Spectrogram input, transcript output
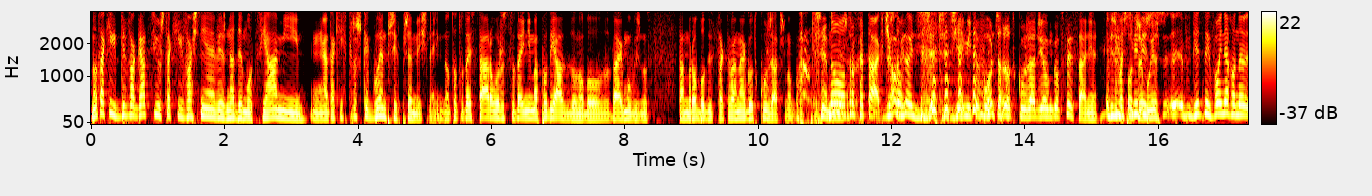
no takich dywagacji już takich właśnie, wiesz, nad emocjami, mm, takich troszkę głębszych przemyśleń. No to tutaj Star Wars tutaj nie ma podjazdu, no bo tak jak mówisz, no tam robot jest traktowany jak odkurzacz, no bo No trochę tak. Wciągnąć Zresztą... rzeczy z ziemi, to włączasz odkurzacz i on go wsysa, nie? Wiesz, właściwie Potrzebujesz... wiesz, w Gwiezdnych Wojnach one,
